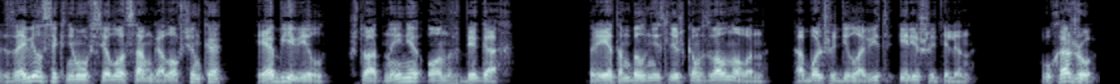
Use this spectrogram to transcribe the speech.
Заявился к нему в село сам Головченко и объявил, что отныне он в бегах. При этом был не слишком взволнован, а больше деловит и решителен. «Ухожу»,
